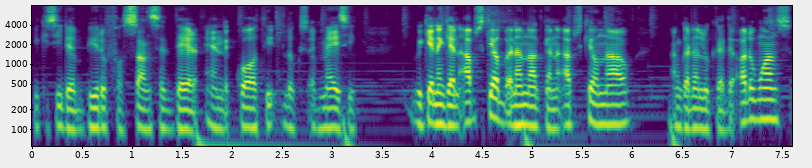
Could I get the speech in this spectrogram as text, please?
You can see the beautiful sunset there and the quality looks amazing. We can again upscale, but I'm not going to upscale now. I'm going to look at the other ones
